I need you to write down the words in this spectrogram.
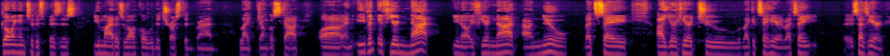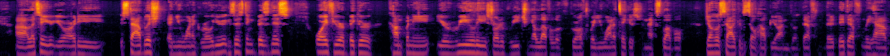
going into this business, you might as well go with a trusted brand like Jungle Scout. Uh, and even if you're not, you know, if you're not uh, new let's say uh, you're here to like it say here let's say it says here uh, let's say you're, you're already established and you want to grow your existing business or if you're a bigger company you're really sort of reaching a level of growth where you want to take it to the next level. Jungle scout can still help you on def- they definitely have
